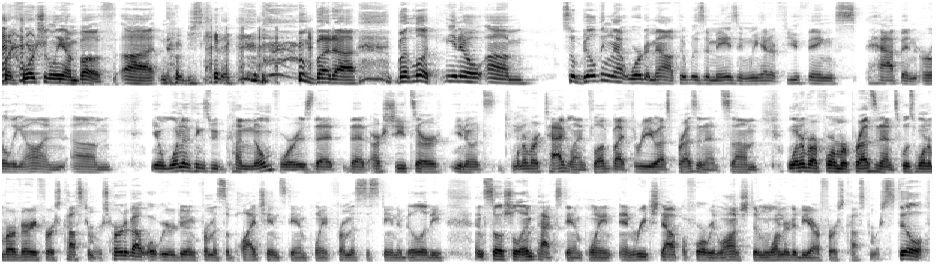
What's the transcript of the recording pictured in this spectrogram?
but fortunately, I'm both. Uh, no, I'm just kidding. but uh, but look, you know. Um, so building that word of mouth, it was amazing. We had a few things happen early on. Um, you know, one of the things we've become known for is that that our sheets are, you know, it's, it's one of our taglines, loved by three U.S. presidents. Um, one of our former presidents was one of our very first customers. Heard about what we were doing from a supply chain standpoint, from a sustainability and social impact standpoint, and reached out before we launched and wanted to be our first customer. Still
